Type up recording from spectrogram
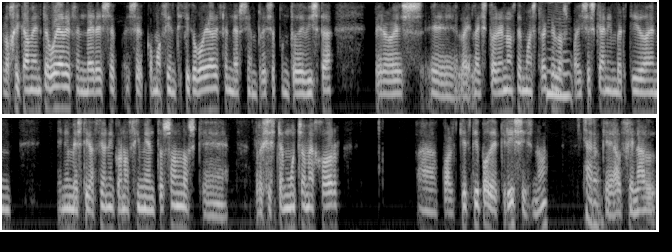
lógicamente, voy a defender ese, ese como científico, voy a defender siempre ese punto de vista pero es eh, la, historia nos demuestra que los países que han invertido en, investigación y conocimiento son los que resisten mucho mejor a cualquier tipo de crisis, ¿no? Claro. Porque al final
